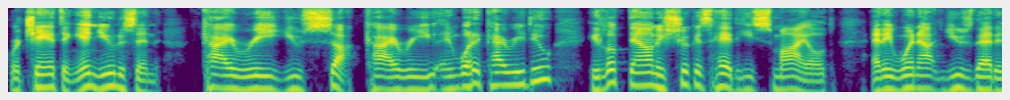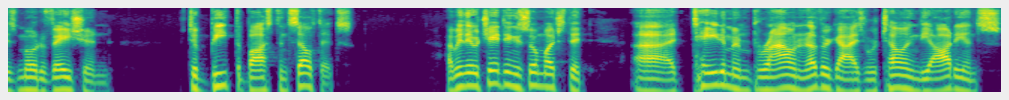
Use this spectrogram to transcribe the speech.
were chanting in unison, Kyrie, you suck, Kyrie. And what did Kyrie do? He looked down, he shook his head, he smiled, and he went out and used that as motivation to beat the Boston Celtics. I mean, they were chanting so much that uh, Tatum and Brown and other guys were telling the audience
